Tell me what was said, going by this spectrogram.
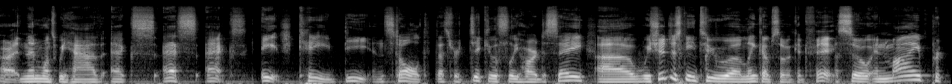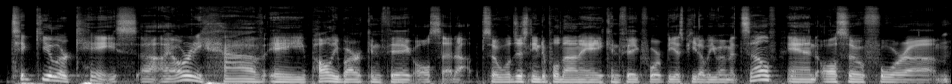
All right, and then once we have xsxhkd installed, that's ridiculously hard to say. Uh, we should just need to uh, link up some config. So in my particular case, uh, I already have a polybar config all set up. So we'll just need to pull down a config for BSPWM itself and also for, um,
